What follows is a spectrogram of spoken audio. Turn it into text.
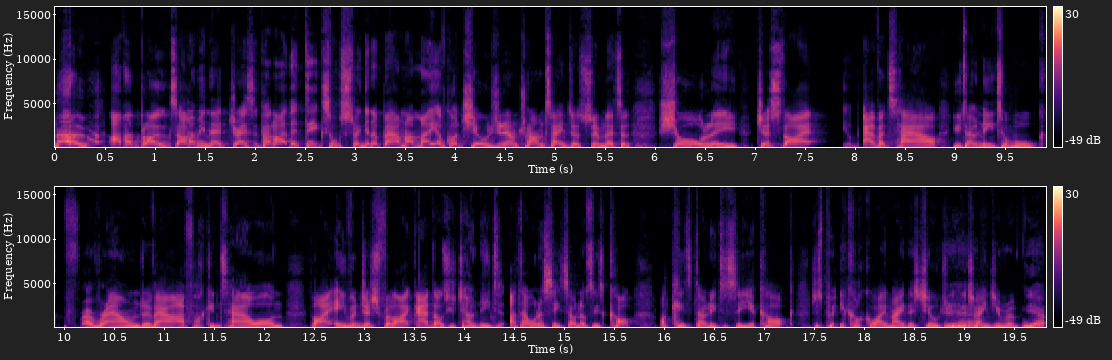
No, other blokes, I'm in their dress, but like the dicks all swinging about. I'm like, mate, I've got children. I'm trying to take them to a swim lesson. Surely, just like have a towel. You don't need to walk around without a fucking towel on. Like even just for like adults, you don't need to. I don't want to see someone else's cock. My kids don't need to see your cock. Just put your cock away, mate. There's children in the changing room. Yeah.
